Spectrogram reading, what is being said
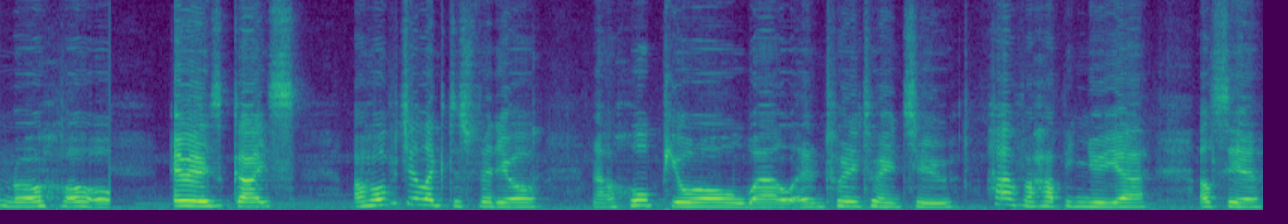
no. Anyways, guys, I hope you liked this video, and I hope you're all well in 2022. Have a happy new year. I'll see you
